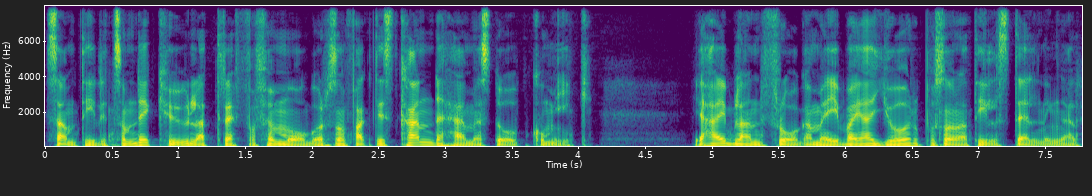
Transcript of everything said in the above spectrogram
samtidigt som det är kul att träffa förmågor som faktiskt kan det här med ståuppkomik. Jag har ibland frågat mig vad jag gör på sådana tillställningar.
